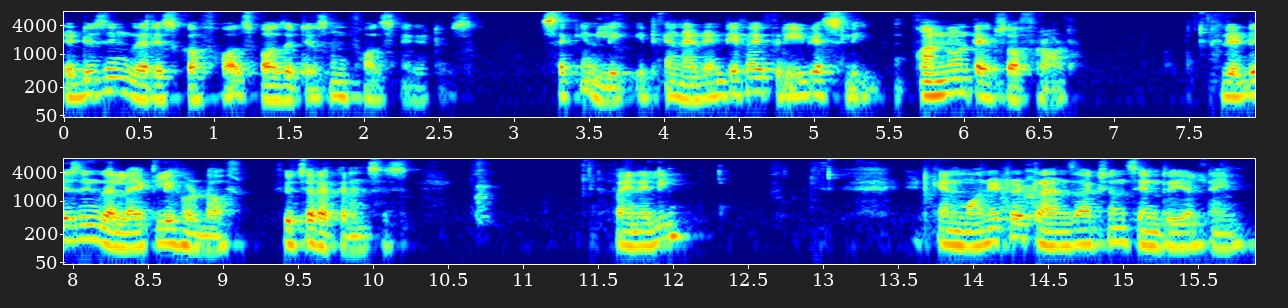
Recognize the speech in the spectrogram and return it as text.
reducing the risk of false positives and false negatives. Secondly, it can identify previously unknown types of fraud, reducing the likelihood of future occurrences. Finally, it can monitor transactions in real time,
